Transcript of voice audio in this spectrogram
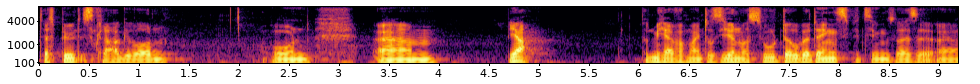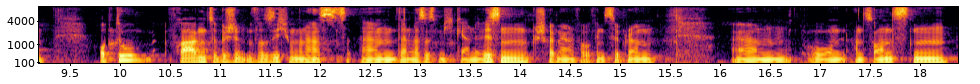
das Bild ist klar geworden. Und ähm, ja, würde mich einfach mal interessieren, was du darüber denkst, beziehungsweise äh, ob du Fragen zu bestimmten Versicherungen hast, ähm, dann lass es mich gerne wissen. Schreib mir einfach auf Instagram. Ähm, und ansonsten,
